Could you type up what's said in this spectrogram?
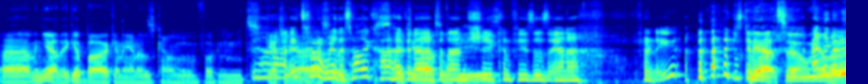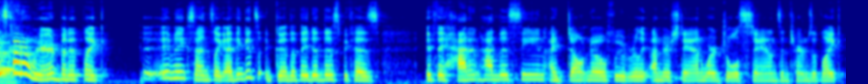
Um, and yeah, they get Buck, and Anna's kind of a fucking sketchy. Yeah, it's kind of weird. They start like kind of hooking up, but then she confuses Anna for Nate. I'm Just kidding. Yeah, so we I mean, have it is kind of weird, but it like it makes sense. Like I think it's good that they did this because if they hadn't had this scene, I don't know if we would really understand where Jules stands in terms of like.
